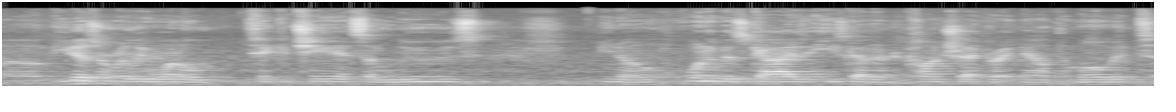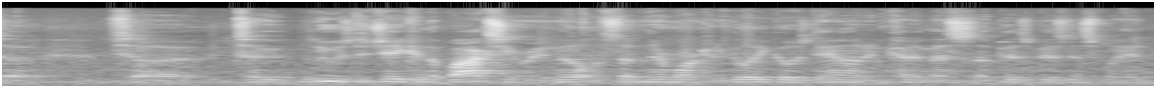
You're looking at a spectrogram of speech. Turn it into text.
Um, he doesn't really want to take a chance and lose, you know, one of his guys that he's got under contract right now at the moment to to to lose to Jake in the boxing ring. And then all of a sudden their marketability goes down and kind of messes up his business plan.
